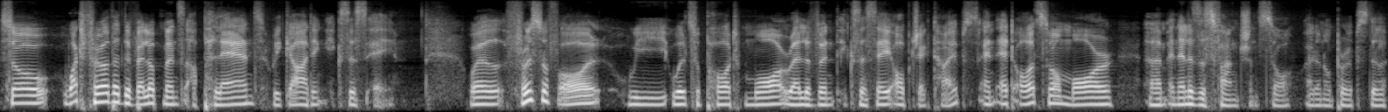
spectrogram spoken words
So what further developments are planned regarding XSA? Well, first of all, we will support more relevant XSA object types and add also more um, analysis functions. So I don't know, perhaps the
